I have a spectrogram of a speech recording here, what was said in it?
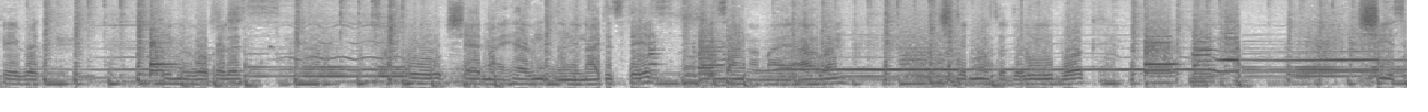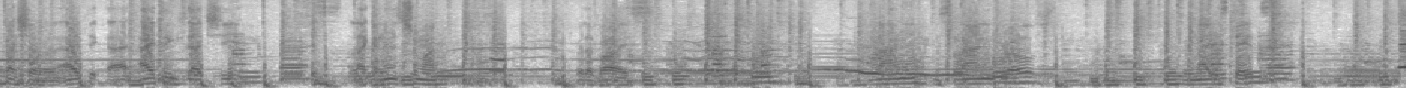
favorite female vocalists who shared my heaven in the United States. She sang on my album. She did most of the lead work. She is special. I think I, I think that she is like an instrument with a voice. Lani, Miss Lani Groves, United States.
